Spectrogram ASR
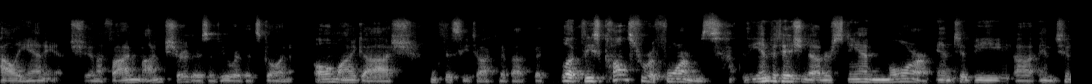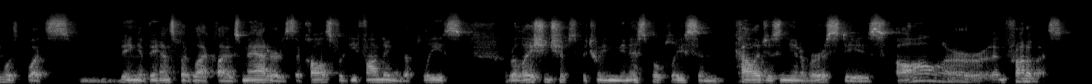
Pollyannish. And if I'm, I'm sure there's a viewer that's going, oh my gosh, what is he talking about? But look, these calls for reforms, the invitation to understand more and to be uh, in tune with what's being advanced by Black Lives Matters, the calls for defunding of the police, relationships between municipal police and colleges and universities, all are in front of us.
